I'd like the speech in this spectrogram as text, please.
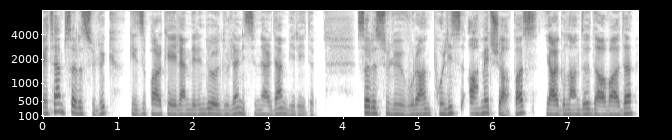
Ethem Sarısülük, Gezi Parkı eylemlerinde öldürülen isimlerden biriydi. Sarısülük'ü vuran polis Ahmet Şahbaz, yargılandığı davada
